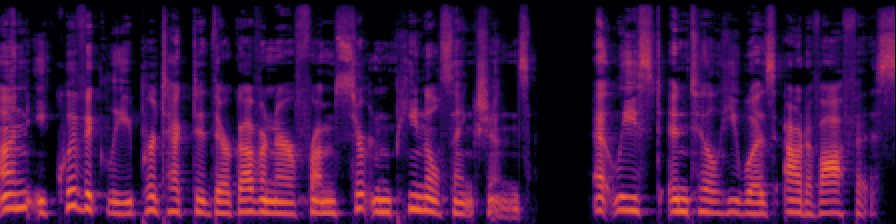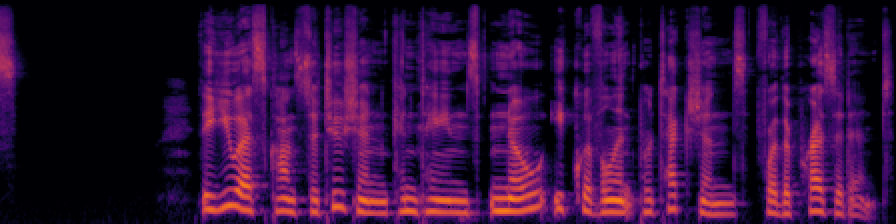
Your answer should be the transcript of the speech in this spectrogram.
unequivocally protected their governor from certain penal sanctions, at least until he was out of office. The U.S. Constitution contains no equivalent protections for the President.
